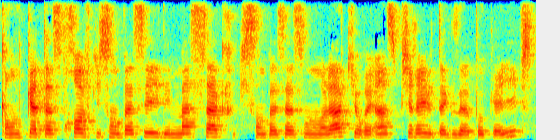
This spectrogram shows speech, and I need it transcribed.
grandes, catastrophes qui sont passées et des massacres qui sont passés à ce moment-là, qui auraient inspiré le texte d'Apocalypse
